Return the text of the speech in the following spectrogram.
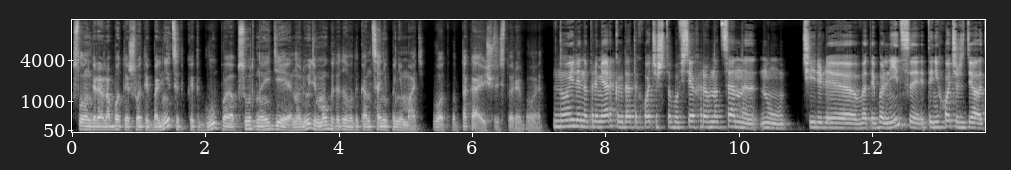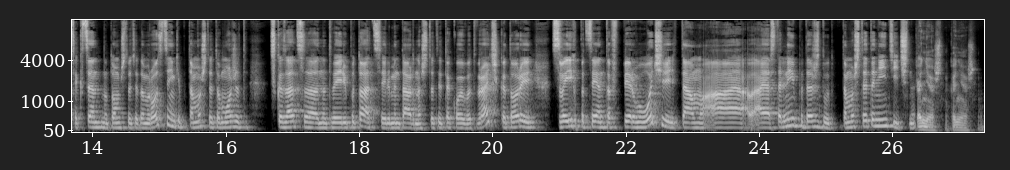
условно говоря, работаешь в этой больнице, это какая-то глупая, абсурдная идея, но люди могут этого до конца не понимать. Вот, вот такая еще история бывает. Ну или, например, когда ты хочешь, чтобы всех равноценно, ну, чирили в этой больнице, и ты не хочешь сделать акцент на том, что у тебя там родственники, потому что это может сказаться на твоей репутации элементарно, что ты такой вот врач, который своих пациентов в первую очередь там, а, а остальные подождут, потому что это неэтично. Конечно, конечно.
